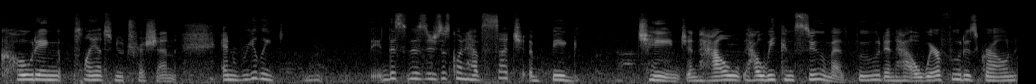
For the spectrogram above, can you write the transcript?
coding plant nutrition, and really, this, this is just going to have such a big change in how, how we consume as food and how where food is grown,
